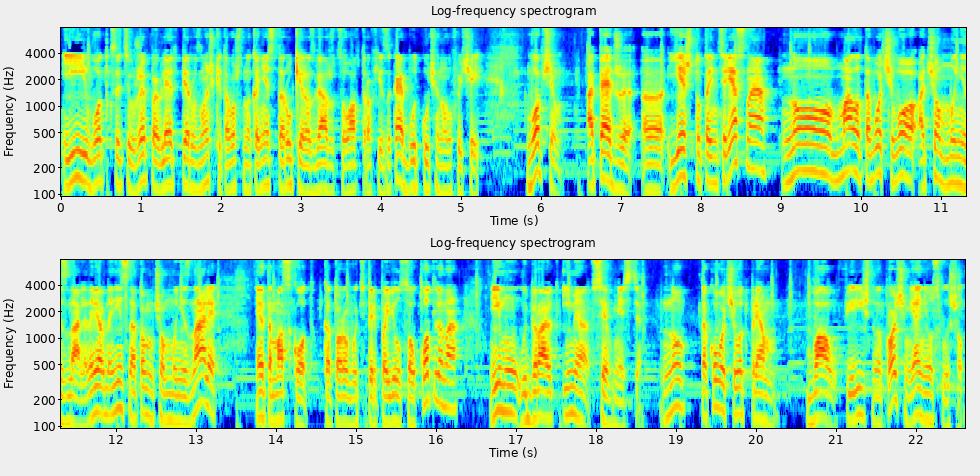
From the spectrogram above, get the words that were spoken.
И вот, кстати, уже появляются первые звоночки того, что наконец-то руки развяжутся у авторов языка и будет куча новых вещей. В общем, опять же, э, есть что-то интересное, но мало того, чего, о чем мы не знали. Наверное, единственное о том, о чем мы не знали, это маскот, которого теперь появился у Котлина, и ему выбирают имя все вместе. Но такого чего-то прям вау, фееричного и прочим я не услышал.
